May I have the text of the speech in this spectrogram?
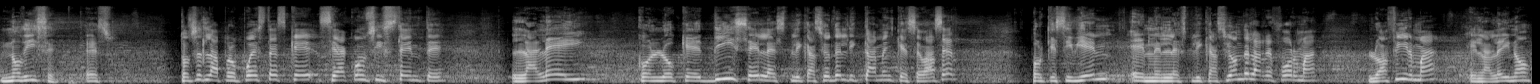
no dice eso. Entonces la propuesta es que sea consistente la ley con lo que dice la explicación del dictamen que se va a hacer. Porque si bien en la explicación de la reforma lo afirma, en la ley no.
